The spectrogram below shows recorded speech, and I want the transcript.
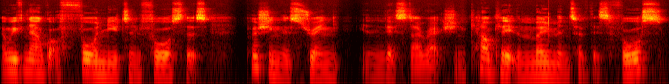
and we've now got a 4 newton force that's pushing the string in this direction. Calculate the moment of this force.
